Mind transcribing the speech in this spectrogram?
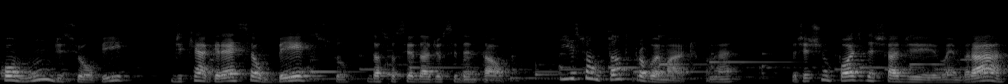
comum de se ouvir de que a Grécia é o berço da sociedade ocidental. E isso é um tanto problemático, né? A gente não pode deixar de lembrar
